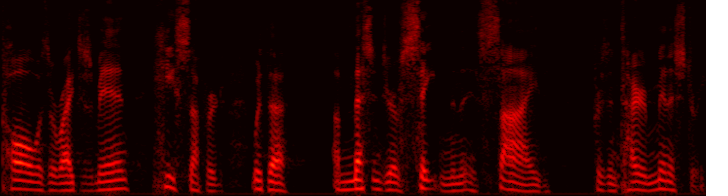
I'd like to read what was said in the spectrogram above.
Paul was a righteous man. He suffered with a, a messenger of Satan in his side for his entire ministry.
